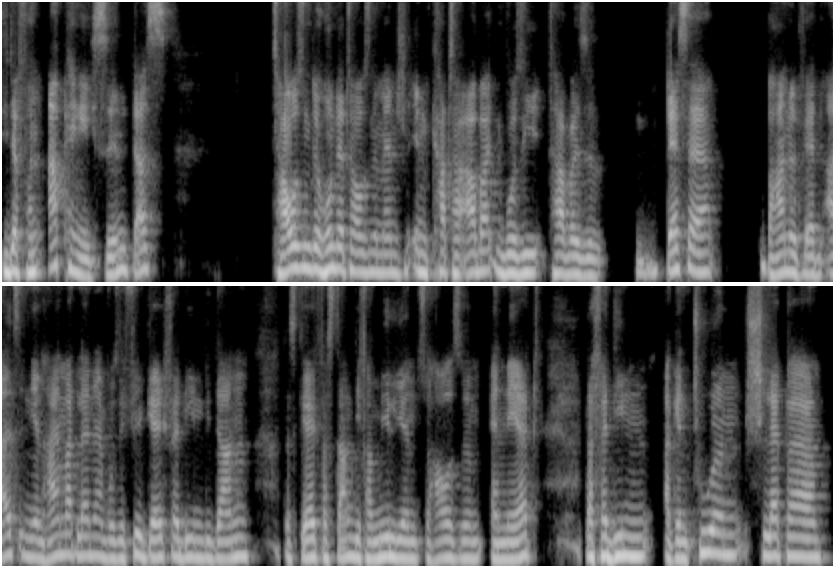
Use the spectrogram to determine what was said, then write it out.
die davon abhängig sind, dass Tausende, Hunderttausende Menschen in Katar arbeiten, wo sie teilweise besser behandelt werden als in ihren Heimatländern, wo sie viel Geld verdienen, die dann das Geld, was dann die Familien zu Hause ernährt, da verdienen Agenturen, Schlepper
